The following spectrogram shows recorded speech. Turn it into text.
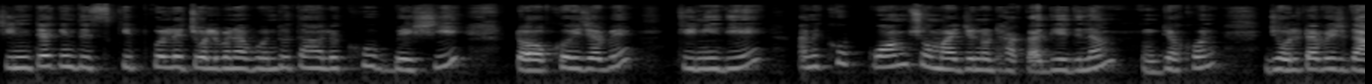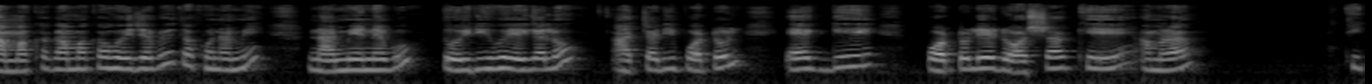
চিনিটা কিন্তু স্কিপ করলে চলবে না বন্ধু, তাহলে খুব বেশি টক হয়ে যাবে চিনি দিয়ে। আমি খুব কম সময়ের জন্য ঢাকা দিয়ে দিলাম। যখন ঝোলটা বেশ গামাখা গামাখা হয়ে যাবে, তখন আমি নামিয়ে নেব। তৈরি হয়ে গেল আচারি পটল। একঘেয়ে পটলের রসা খেয়ে আমরা ঠিক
